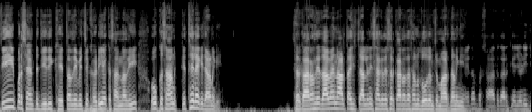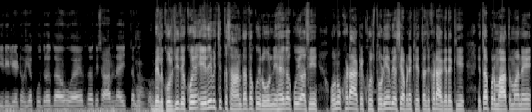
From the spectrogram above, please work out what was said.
30% ਜੀਰੀ ਖੇਤਾਂ ਦੇ ਵਿੱਚ ਖੜੀ ਹੈ ਕਿਸਾਨਾਂ ਦੀ। ਉਹ ਕਿਸਾਨ ਕਿੱਥੇ ਲੈ ਕੇ ਜਾਣਗੇ? ਸਰਕਾਰਾਂ ਦੇ ਦਾਅਵਿਆਂ ਨਾਲ ਤਾਂ ਅਸੀਂ ਚੱਲ ਨਹੀਂ ਸਕਦੇ ਸਰਕਾਰਾਂ ਤਾਂ ਸਾਨੂੰ 2 ਦਿਨ ਚ ਮਾਰ ਦੇਣਗੀਆਂ। ਇਹ ਤਾਂ ਬਰਸਾਤ ਕਰਕੇ ਜਿਹੜੀ ਜੀਰੀ ਲੇਟ ਹੋਈ ਹੈ ਕੁਦਰਤ ਦਾ ਉਹ ਹੈ ਤਾਂ ਕਿਸਾਨ ਨੇ ਅਜੇ ਤੱਕ ਬਿਲਕੁਲ ਜੀ ਦੇਖੋ ਇਹਦੇ ਵਿੱਚ ਕਿਸਾਨ ਦਾ ਤਾਂ ਕੋਈ ਰੋਲ ਨਹੀਂ ਹੈਗਾ ਕੋਈ ਅਸੀਂ ਉਹਨੂੰ ਖੜਾ ਕੇ ਖੁਸ਼ ਥੋੜੀਆਂ ਵੀ ਅਸੀਂ ਆਪਣੇ ਖੇਤਾਂ 'ਚ ਖੜਾ ਕੇ ਰੱਖੀਏ। ਇਹ ਤਾਂ ਪ੍ਰਮਾਤਮਾ ਨੇ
